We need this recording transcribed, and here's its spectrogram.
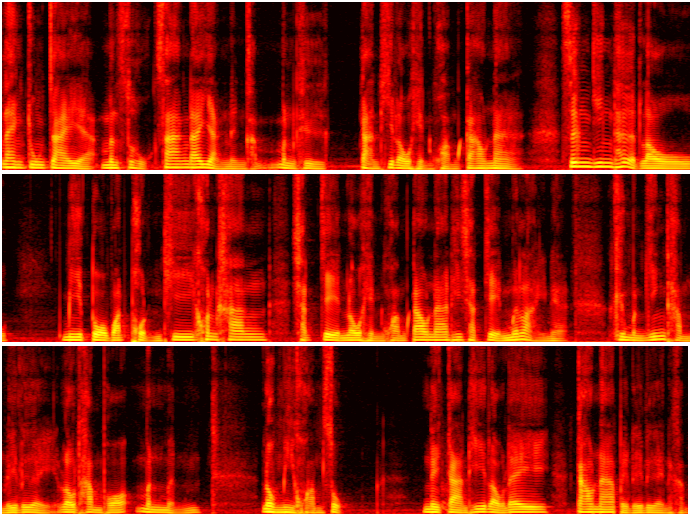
แรงจูงใจอะมันถูกสร้างได้อย่างหนึ่งครับ มันคือการที่เราเห็นความก้าวหน้า ซึ่งยิ่งถ้าเกิดเรามีตัววัดผลที่ค่อนข้างชัดเจนเราเห็นความก้าวหน้าที่ชัดเจนเมื่อไหร่เนี่ย คือมันยิ่งทำเรื่อยๆ เราทำเพราะมันเหมือนเรามีความสุขในการที่เราได้ก้าวหน้าไปเรื่อยๆนะครับ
